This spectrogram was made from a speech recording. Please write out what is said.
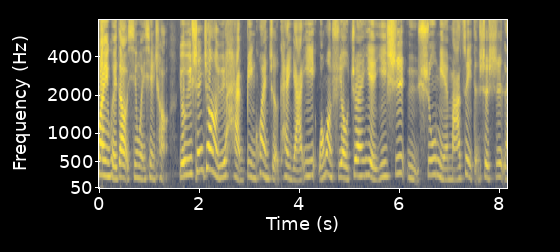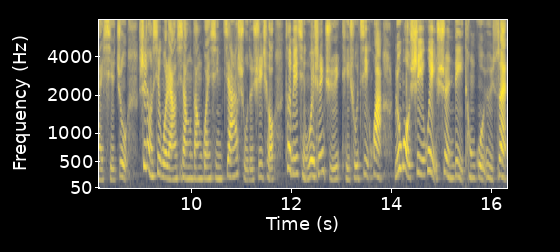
欢迎回到新闻现场。由于身障与罕病患者看牙医，往往需要专业医师与舒眠、麻醉等设施来协助。市长谢国良相当关心家属的需求，特别请卫生局提出计划。如果市议会顺利通过预算，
